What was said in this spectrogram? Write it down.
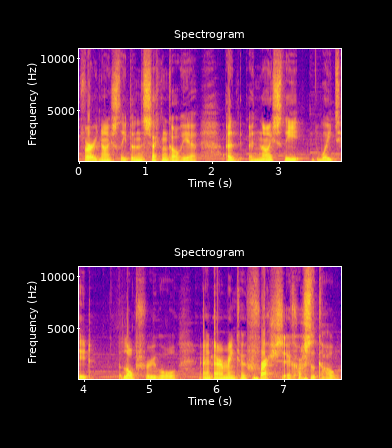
very nicely. But in the second goal here, a, a nicely weighted lob through ball, and Eremenko thrashes it across the goal.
